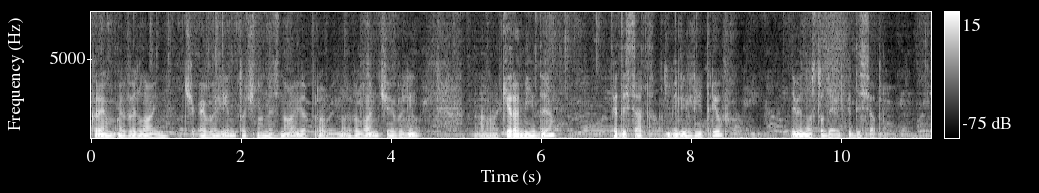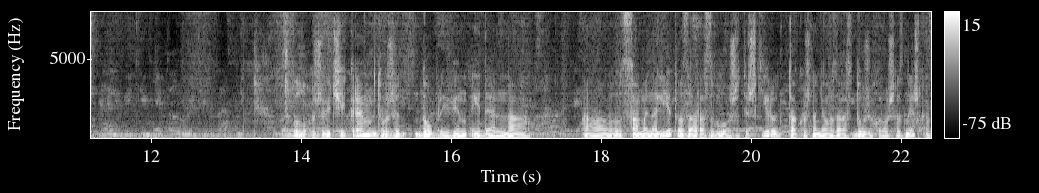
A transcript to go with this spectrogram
Крем Eveline чи Evelyn, точно не знаю, як правильно, Eveline чи. А, Кераміди 50 мл 99,50. Зволожуючий крем, дуже добрий він йде на а, саме на літо. Зараз зволожити шкіру. Також на нього зараз дуже хороша знижка.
